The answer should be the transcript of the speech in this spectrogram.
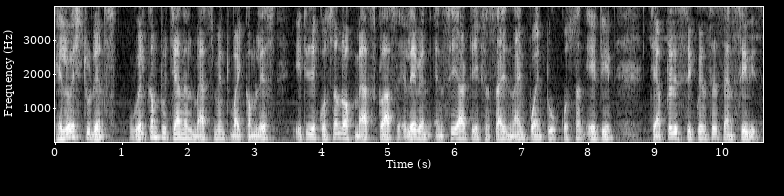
Hello students, welcome to channel Maths Mint by Kamlesh. It is a question of Maths class 11 NCERT exercise 9.2 question 18. Chapter is sequences and series.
